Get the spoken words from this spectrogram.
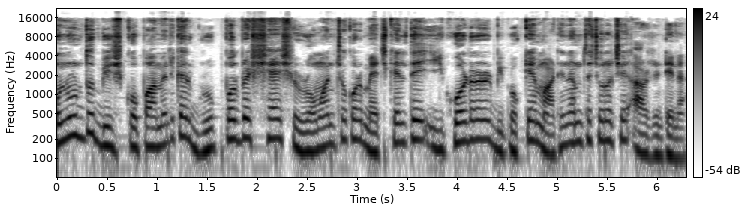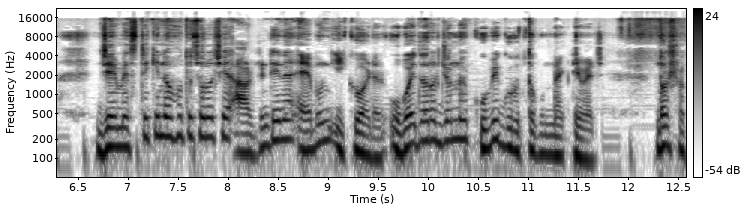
অনূর্ধ্ব বিশ কোপা আমেরিকার গ্রুপ পর্বের শেষ রোমাঞ্চকর ম্যাচ খেলতে ইকুয়াডরের বিপক্ষে মাঠে নামতে চলেছে আর্জেন্টিনা। যে ম্যাচটি কিনা হতে চলেছে আর্জেন্টিনা এবং ইকুয়াডর, উভয় দলের জন্য খুবই গুরুত্বপূর্ণ একটি ম্যাচ। দর্শক,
